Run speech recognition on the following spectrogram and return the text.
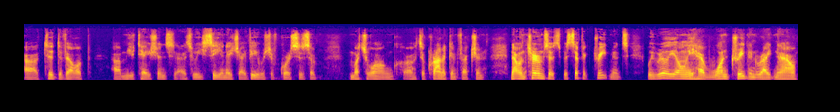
uh, to develop uh, mutations as we see in HIV, which, of course, is a much long, uh, it's a chronic infection. Now, in terms of specific treatments, we really only have one treatment right now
